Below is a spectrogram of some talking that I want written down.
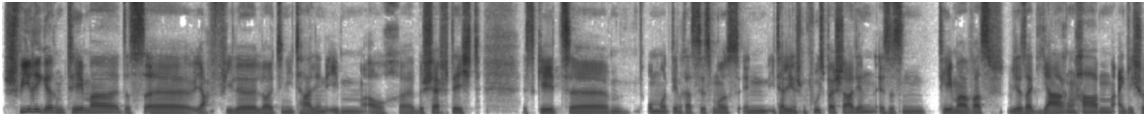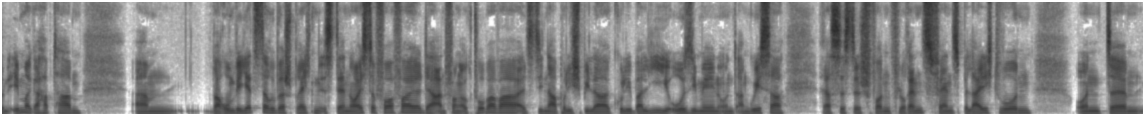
schwierigeren Thema, das äh, ja viele Leute in Italien eben auch äh, beschäftigt. Es geht äh, um den Rassismus in italienischen Fußballstadien. Es ist ein Thema, was wir seit Jahren haben, eigentlich schon immer gehabt haben. Ähm, warum wir jetzt darüber sprechen, ist der neueste Vorfall, der Anfang Oktober war, als die Napoli-Spieler Koulibaly, Osimen und Anguissa rassistisch von Florenz-Fans beleidigt wurden. Und ähm,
